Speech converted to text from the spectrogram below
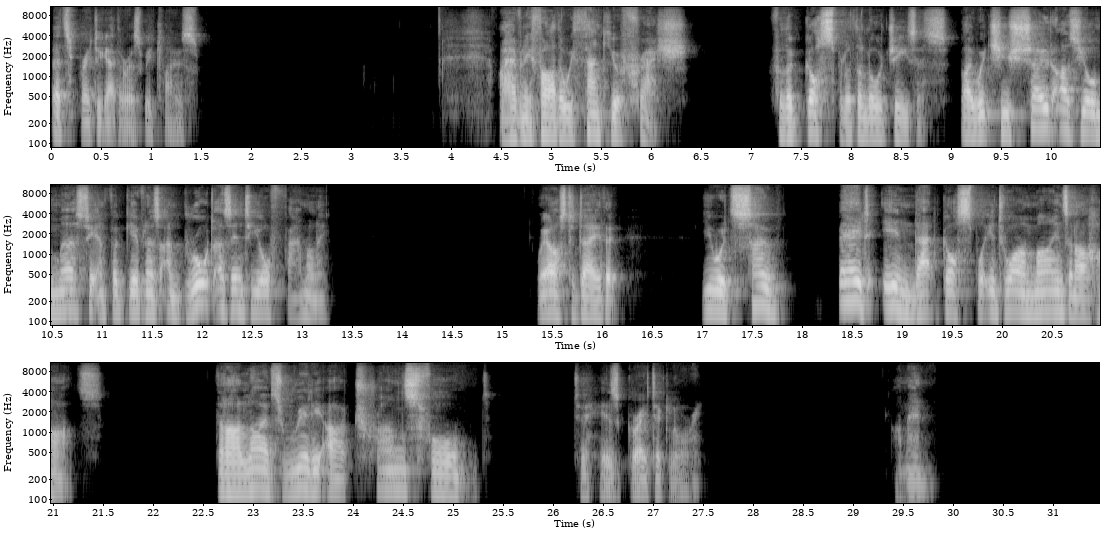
Let's pray together as we close. Our Heavenly Father, we thank you afresh for the gospel of the Lord Jesus, by which you showed us your mercy and forgiveness and brought us into your family. We ask today that you would so bed in that gospel into our minds and our hearts that our lives really are transformed to his greater glory. Amen.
